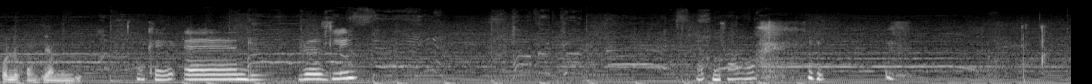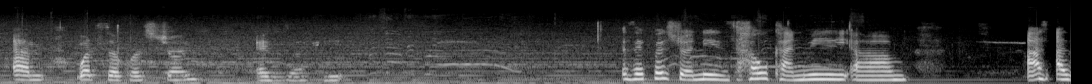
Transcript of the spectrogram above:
Pole kuongea mingi. Okay, and Rosalie? Ni sawa? Um, what's the question exactly? the question is how can we um as, as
